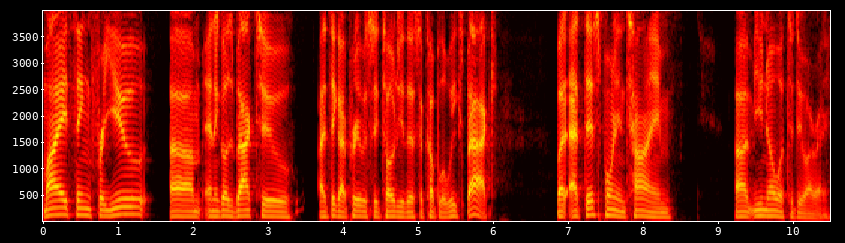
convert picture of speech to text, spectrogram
my thing for you, um, and it goes back to I think I previously told you this a couple of weeks back, but at this point in time, um, you know what to do already,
